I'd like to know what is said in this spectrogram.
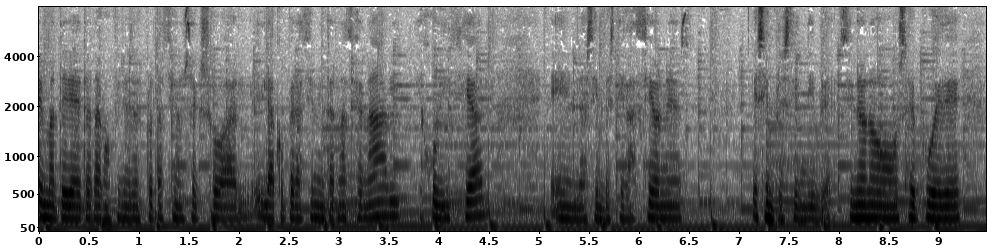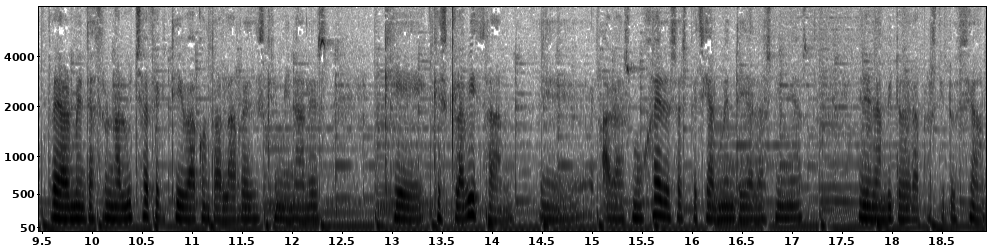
en materia de trata con fines de explotación sexual y la cooperación internacional y judicial en las investigaciones es imprescindible. Si no, no se puede realmente hacer una lucha efectiva contra las redes criminales que, esclavizan eh, a las mujeres especialmente a las niñas en el ámbito de la prostitución.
